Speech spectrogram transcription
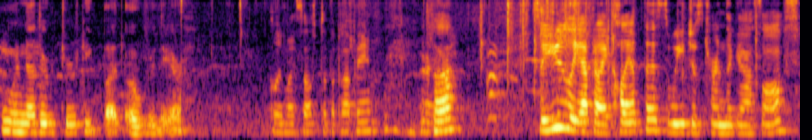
Oh, another dirty butt over there. Glue myself to the puppy. Huh? So usually after I clamp this, we just turn the gas off.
